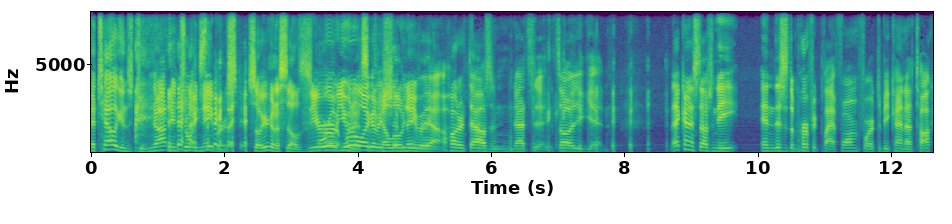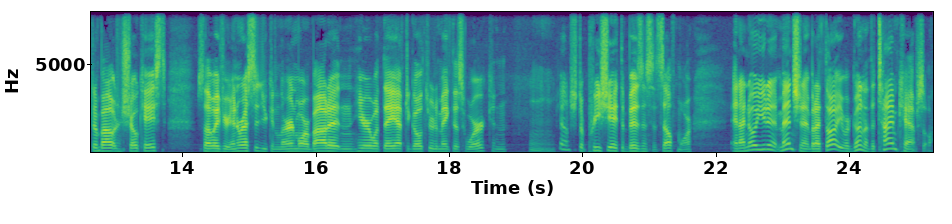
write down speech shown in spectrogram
Italians do not enjoy neighbors, so you're going to sell 0 we're, units we're only of gonna be Hello shipping Neighbor. You, yeah, a hundred thousand. That's it. That's all you get. that kind of stuff's neat, and this is the Mm-hmm. perfect platform for it to be kind of talked about and showcased. So that way, if you're interested, you can learn more about it and hear what they have to go through to make this work, and Mm-hmm. you know, just appreciate the business itself more. And I know you didn't mention it, but I thought you were gonna. The time capsule.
